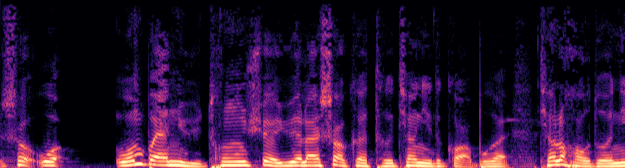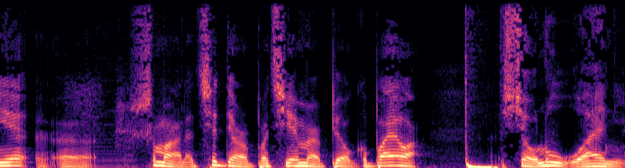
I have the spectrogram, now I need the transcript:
说我我们班女同学原来上课偷听你的广播，听了好多年，呃，什么了？七点八前面表个白哇，小鹿我爱你。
